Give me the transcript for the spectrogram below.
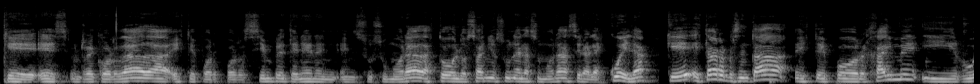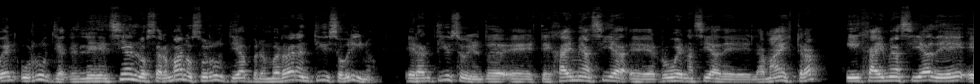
que es recordada este, por, por siempre tener en, sus humoradas, todos los años una de las humoradas era la escuela, que estaba representada este, por Jaime y Rubén Urrutia, que les decían los hermanos Urrutia, pero en verdad eran tío y sobrino. Eran tío y sobrino. Entonces, este, Jaime hacía, eh, Rubén hacía de la maestra, y Jaime hacía de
